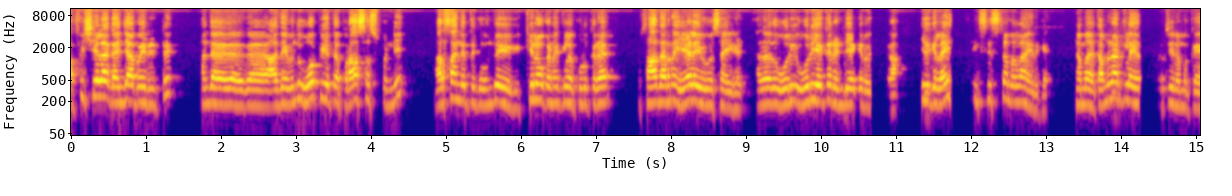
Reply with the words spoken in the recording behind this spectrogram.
அஃபிஷியலா கஞ்சா பயிரிட்டு அந்த அதை வந்து ஓபியத்தை ப்ராசஸ் பண்ணி அரசாங்கத்துக்கு வந்து கிலோ கணக்கில் கொடுக்குற சாதாரண ஏழை விவசாயிகள் அதாவது ஒரு ஒரு ஏக்கர் ரெண்டு ஏக்கர் வச்சுக்கிறான் இதுக்கு லைசன்சிங் சிஸ்டம் எல்லாம் இருக்கு. நம்ம தமிழ்நாட்டில் வச்சு நமக்கு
